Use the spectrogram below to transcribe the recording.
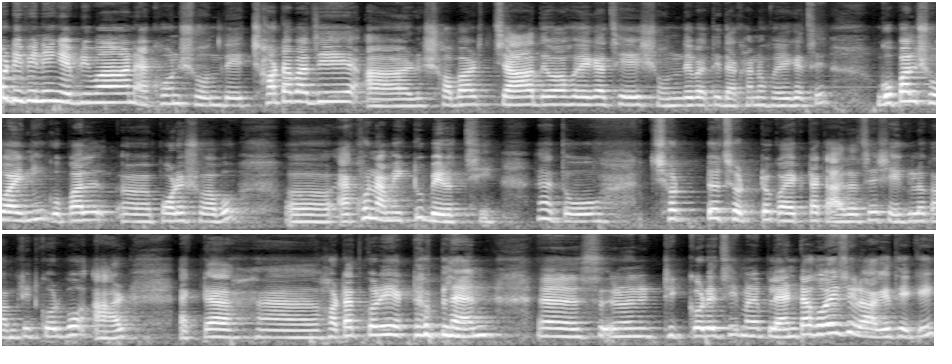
গুড ইভিনিং এভরিওয়ান এখন সন্ধে ছটা বাজে আর সবার চা দেওয়া হয়ে গেছে সন্ধেবাতি দেখানো হয়ে গেছে। গোপাল শোয়ায়নি, গোপাল পরে শোয়াবো। এখন আমি একটু বেরোচ্ছি। হ্যাঁ তো ছোট্ট ছোট্ট কয়েকটা কাজ আছে, সেগুলো কমপ্লিট করব। আর একটা হঠাৎ করেই একটা প্ল্যান মানে ঠিক করেছি। মানে প্ল্যানটা হয়েছিল আগে থেকেই।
